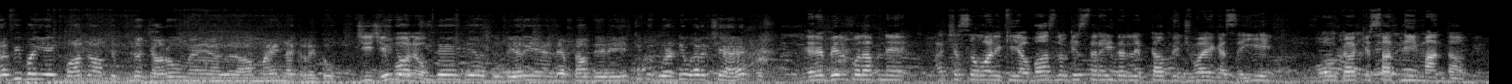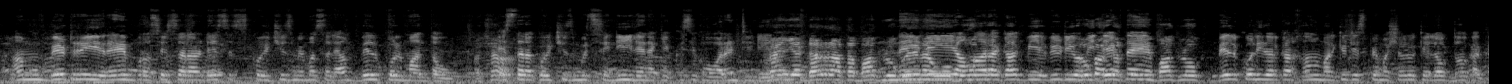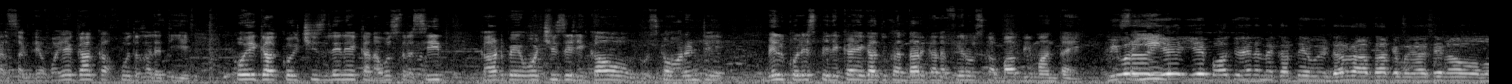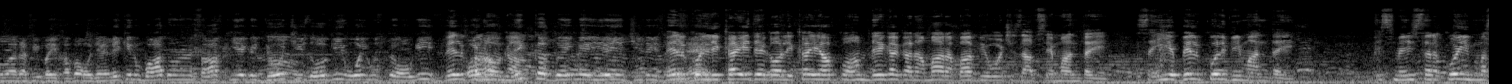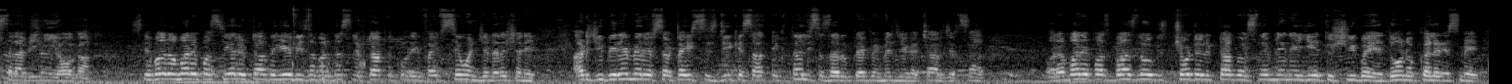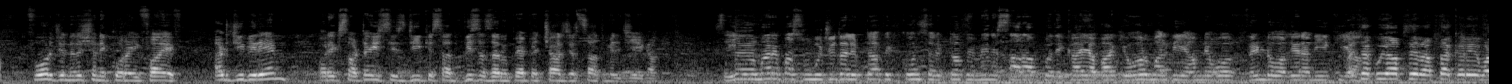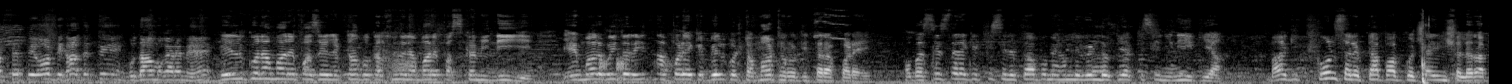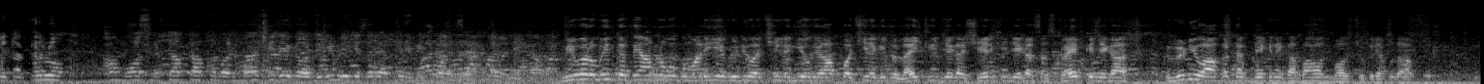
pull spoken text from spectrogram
रफी भाई एक बात आपसे पूछना चाह रहा हूँ मैं अगर आप माइंड ना करें तो। जी, जी, जो बोलो। चीज़ें दे रहे हैं लैपटॉप दे रहे हैं इसकी कोई गारंटी वगैरह अच्छा है? अरे मेरे बिल्कुल आपने अच्छा सवाल किया। बाज लोग इस तरह इधर लैपटॉप भिजवाएगा सही है? और गाह के साथ नहीं मानता। हम बैटरी रैम प्रोसेसर और डेसिस कोई चीज़ में मसला है हम बिल्कुल मानता हूँ। अच्छा। इस तरह कोई चीज़ मुझसे नहीं लेना कि किसी को वारंटी नहीं मैं ये डर रहा था बाद लोग नहीं नहीं वो हमारा गाहक भी ये वीडियो भी देखते हैं बाद लोग। बिल्कुल इधर कारखाना मार्केट इस पे मशहूर के लोग धोखा कर सकते हैं। वो ये गाहक का खुद गलती है। कोई गाहक कोई चीज़ लेने का ना उस रसीद कार्ड पे वो चीज़ें लिखाओ उसका वारंटी बिल्कुल इस पे लिखाएगा दुकानदार का ना फिर उसका बाप भी मानता है। ये ये बात जो है ना मैं करते हुए डर रहा था कि मैं ऐसे ना हो, रफी भाई खफा हो जाए लेकिन बात उन्होंने साफ़ की है कि जो हाँ। चीज़ होगी वही उस पे होगी। बिल्कुल होगा। लिख कर देंगे ये ये चीज़ें बिल्कुल हैं। लिखाई देगा और लिखाई आपको हम देगा का ना हमारा बाप भी वो चीज़ आपसे मानता है। सही है बिल्कुल भी मानता है। इसमें इस तरह कोई मसला भी नहीं होगा। इसके बाद हमारे पास ये लैपटॉप है ये भी ज़बरदस्त लैपटॉप है कोर फाइव सेवन जनरेशन है। आठ जी बी रैम है अट्ठाईस एस डी के साथ इकतालीस हज़ार रुपए पे मिल जाएगा चार्जर साथ। और हमारे पास बाज लोग छोटे लैपटॉप है उसने लेने ये तो शीबा है, दोनों कलर इसमें। फोर जनरेशन एक कोर फाइव आठ जीबी रैम और एक सौ अट्ठाईस एस डी के साथ बीस हज़ार रुपए पे चार्जर साथ मिल जाएगा। सही। है हमारे पास मौजूदा लैपटॉप कौन सा लैपटॉप है? मैंने सारा आपको दिखाया बाकी और माल भी हमने वो विंडो वगैरह नहीं किया। अच्छा कोई आपसे रब्ता करे व्हाट्सएप पे और दिखा सकते हैं गोदाम वगैरह में है? बिल्कुल हमारे पास ये लैपटॉप का हमारे पास कमी नहीं है। ये माल भी इधर इतना पड़े की बिल्कुल टमाटरों की तरह पड़े। और बस इस तरह के किसी लैपटॉप में हमने विंडो किया किसी ने नहीं किया। बाकी कौन सा लैपटॉप आपको चाहिए इंशाल्लाह राबिता कर लो। लिए व्यूवर उम्मीद करते हैं आप लोगों को हमारी ये वीडियो अच्छी लगी होगी। आपको अच्छी लगी तो लाइक कीजिएगा शेयर कीजिएगा सब्सक्राइब कीजिएगा। वीडियो आखिर तक देखने का बहुत बहुत शुक्रिया। खुदा हाफिज।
